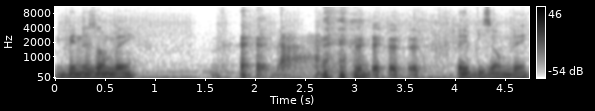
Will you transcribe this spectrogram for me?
You've been a zombie. Baby zombie.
